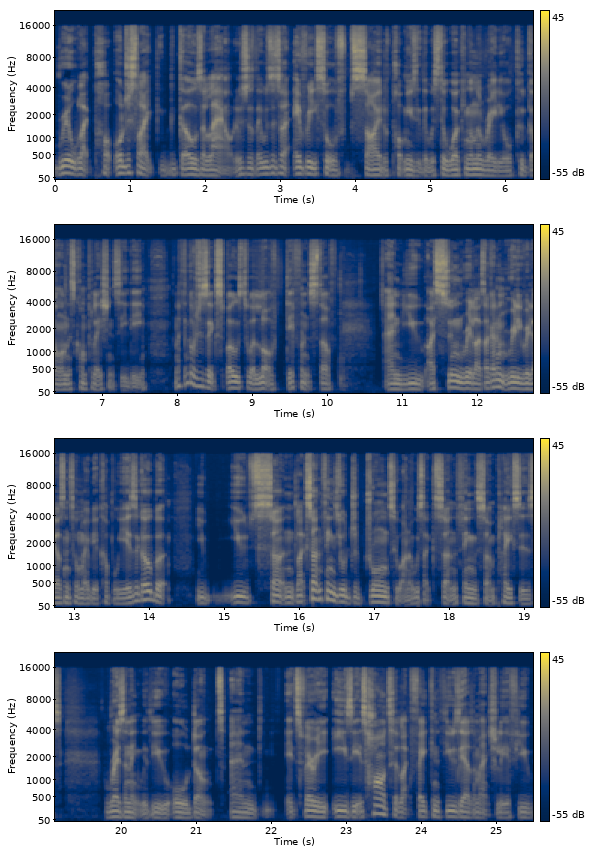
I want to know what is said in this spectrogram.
real like pop or just like the Girls Aloud. It was just there was just like every sort of side of pop music that was still working on the radio or could go on this compilation CD. And I think I was just exposed to a lot of different stuff. And you, I soon realized, like I didn't really realize until maybe a couple years ago, but you, you certain like certain things you're drawn to. I know it's like certain things, certain places resonate with you or don't. And it's very easy it's hard to like fake enthusiasm actually if you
